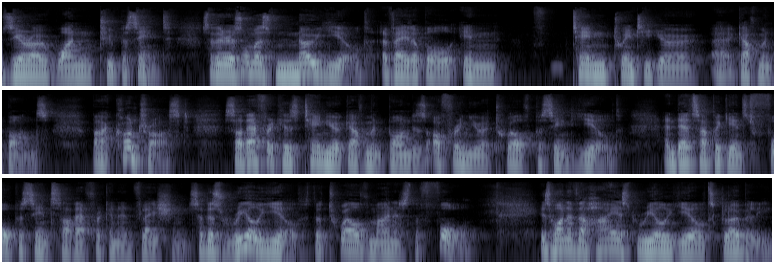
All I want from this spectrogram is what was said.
0, 1, 2%. So there is almost no yield available in 10, 20 year uh, government bonds. By contrast, South Africa's 10 year government bond is offering you a 12% yield, and that's up against 4% South African inflation. So, this real yield, the 12 minus the 4, is one of the highest real yields globally.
